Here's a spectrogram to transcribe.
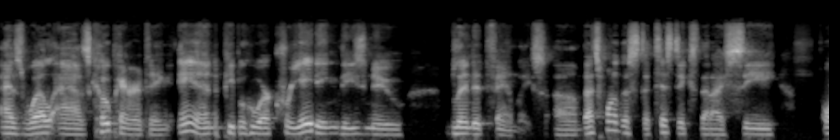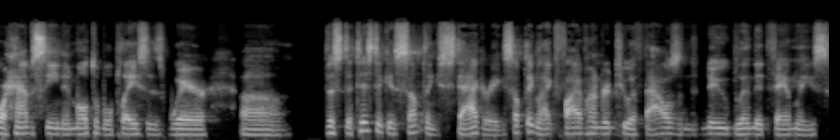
as well as co-parenting and people who are creating these new blended families. Um, that's one of the statistics that I see or have seen in multiple places where um, the statistic is something staggering, something like 500 to 1,000 new blended families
